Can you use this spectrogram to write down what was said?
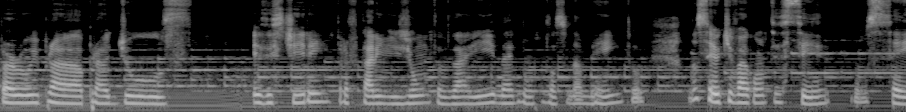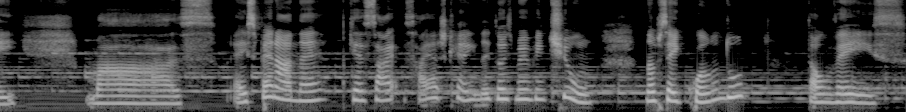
pra Ru e pra, pra Jules existirem, para ficarem juntas aí, né, num relacionamento. Não sei o que vai acontecer, não sei. Mas é esperar, né? Porque sai, sai acho que ainda em 2021. Não sei quando, talvez.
